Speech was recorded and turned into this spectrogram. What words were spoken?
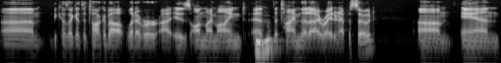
um, because I get to talk about whatever uh, is on my mind at Mhm. the time that I write an episode, um, and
